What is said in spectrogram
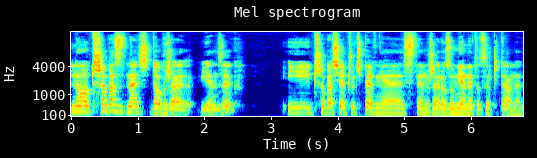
No trzeba znać dobrze język i trzeba się czuć pewnie z tym, że rozumiemy to, co czytamy.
